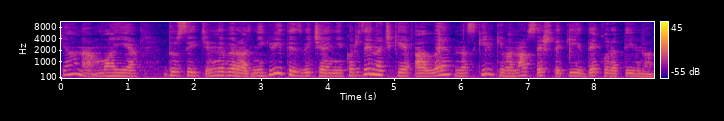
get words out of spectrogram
Тяна має досить невиразні квіти, звичайні корзиночки, але наскільки вона все ж таки декоративна.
